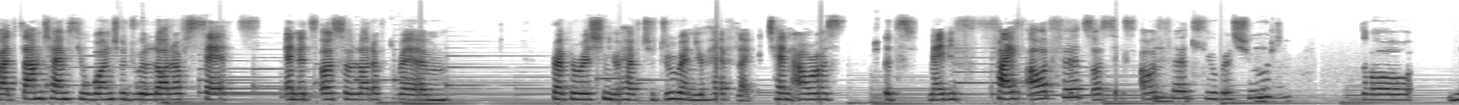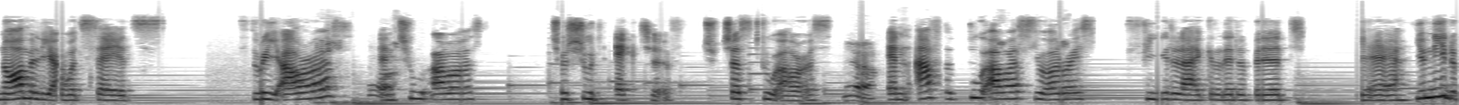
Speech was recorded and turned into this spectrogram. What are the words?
But sometimes you want to do a lot of sets, and it's also a lot of um, preparation you have to do. And you have like ten hours. It's maybe five outfits or six outfits you will shoot. Mhm. So normally I would say it's three hours and two hours to shoot active, just two hours. Yeah. And after two hours, you always feel like a little bit, yeah, you need a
